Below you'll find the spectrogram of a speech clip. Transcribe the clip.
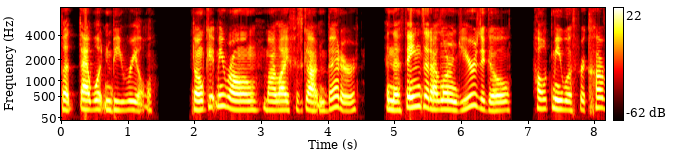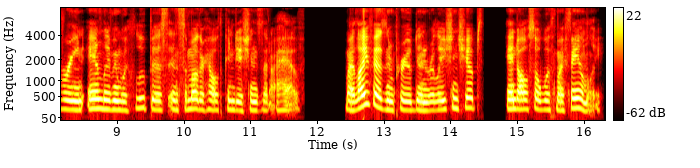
but that wouldn't be real. Don't get me wrong, my life has gotten better, and the things that I learned years ago helped me with recovering and living with lupus and some other health conditions that I have. My life has improved in relationships and also with my family.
